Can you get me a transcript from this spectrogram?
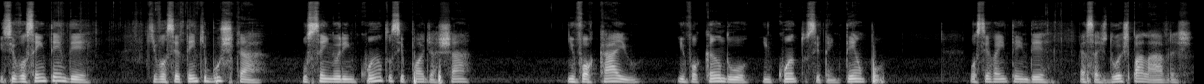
E se você entender que você tem que buscar o Senhor enquanto se pode achar, invocai-o, invocando-o enquanto se tem tempo, você vai entender essas duas palavras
